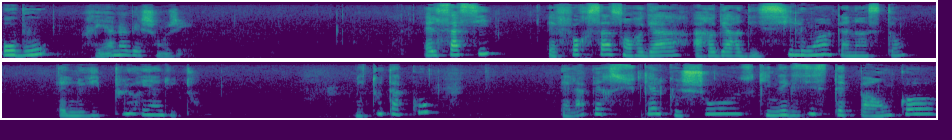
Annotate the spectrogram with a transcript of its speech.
Au bout, rien n'avait changé. Elle s'assit et força son regard à regarder si loin qu'un instant, elle ne vit plus rien du tout. Mais tout à coup, elle aperçut quelque chose qui n'existait pas encore,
